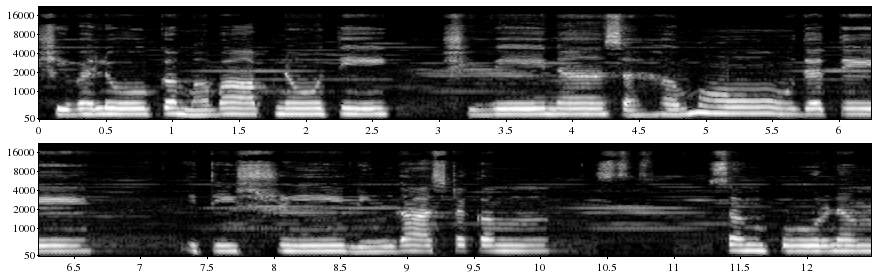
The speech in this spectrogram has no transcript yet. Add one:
शिवलोकमवाप्नोति शिवेन सह मोदते इति श्रीलिङ्गाष्टकं सम्पूर्णम्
